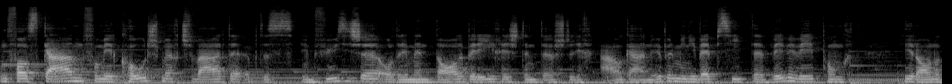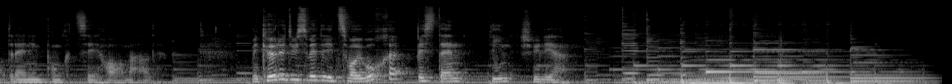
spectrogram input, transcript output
Und falls du gerne von mir Coach möchtest werden, ob das im physischen oder im mentalen Bereich ist, dann darfst du dich auch gerne über meine Webseite www.hiranotraining.ch melden. Wir hören uns wieder in zwei Wochen. Bis dann, dein Julien.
